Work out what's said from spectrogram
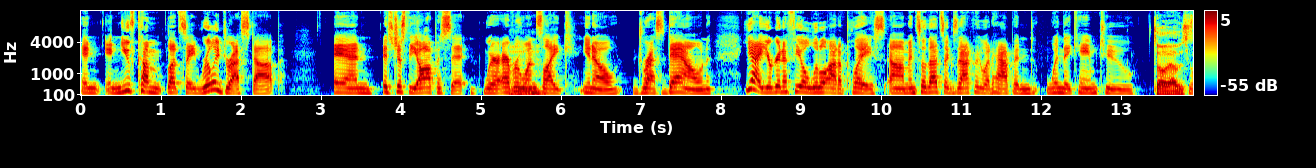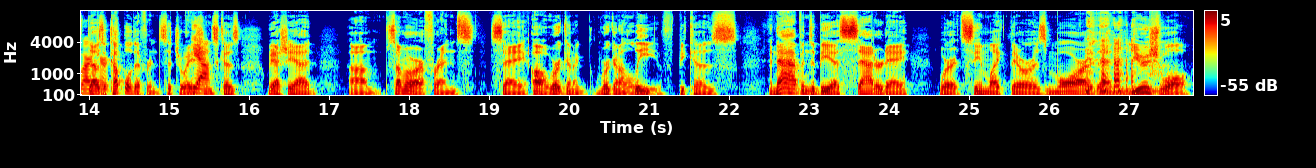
and and you've come, let's say, really dressed up, and it's just the opposite where everyone's like, you know, dressed down. Yeah, you're gonna feel a little out of place. Um, and so that's exactly what happened when they came to So that was that was a couple of different situations because we actually had um, some of our friends say, "Oh, we're gonna we're gonna leave because," and that happened to be a Saturday where it seemed like there was more than usual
